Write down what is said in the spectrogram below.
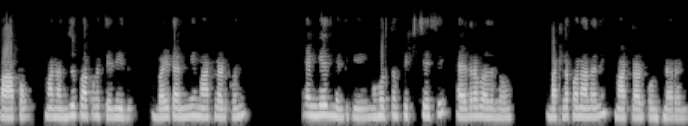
పాపం మన అంజు పాపకు తెలియదు బయట అన్నీ మాట్లాడుకొని ఎంగేజ్మెంట్కి ముహూర్తం ఫిక్స్ చేసి హైదరాబాద్లో బట్టలు కొనాలని మాట్లాడుకుంటున్నారని.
